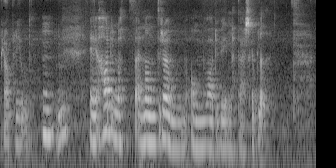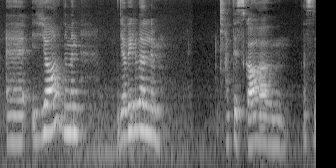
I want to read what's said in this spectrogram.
bra period. Mm. Eh, har du något, någon dröm om vad du vill att det här ska bli? Eh, ja, nej men jag vill väl att det ska... Alltså,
